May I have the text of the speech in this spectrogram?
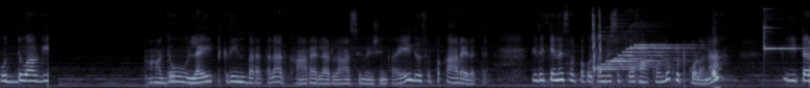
ಉದ್ದವಾಗಿ ಅದು ಲೈಟ್ ಗ್ರೀನ್ ಬರುತ್ತಲ್ಲ, ಅದು ಖಾರ ಇಲ್ಲಲ್ಲ ಹಸಿಮೆಣ್ಸಿನ್ಕಾಯಿ. ಇದು ಸ್ವಲ್ಪ ಖಾರ ಇರುತ್ತೆ. ಇದಕ್ಕೇ ಸ್ವಲ್ಪ ಕೊತ್ತಂಬರಿ ಸೊಪ್ಪು ಹಾಕ್ಕೊಂಡು ಕುಟ್ಕೊಳ್ಳೋಣ. ಈ ಥರ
